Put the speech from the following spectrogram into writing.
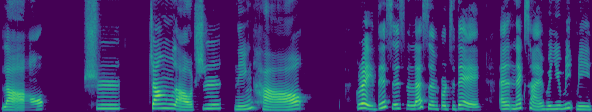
老师张老师您好。Great, this is the lesson for today. And next time when you meet me,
